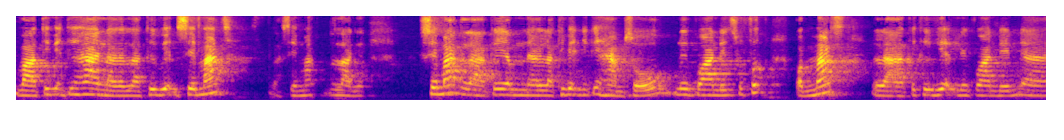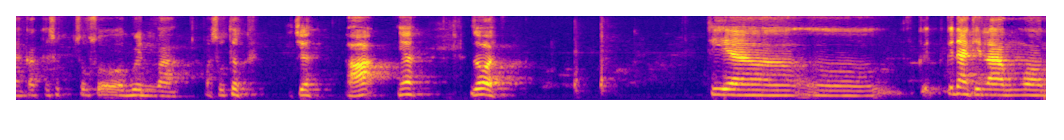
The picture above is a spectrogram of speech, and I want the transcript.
và thư viện thứ hai là là thư viện cmat là cmat là CMAT là cái là thư viện những cái hàm số liên quan đến số phức. Còn math là cái thư viện liên quan đến à, các cái số, số, số nguyên và, và số thực. Được chưa? Đó nhé rồi. Thì uh, cái, cái này thì là ờ,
